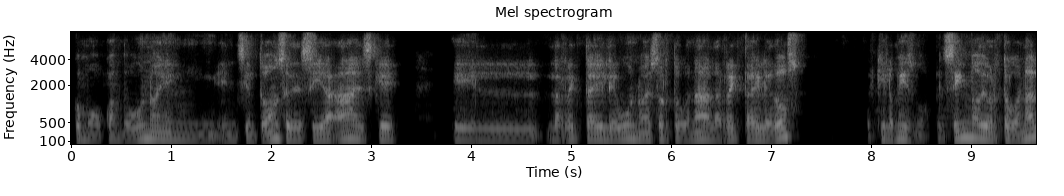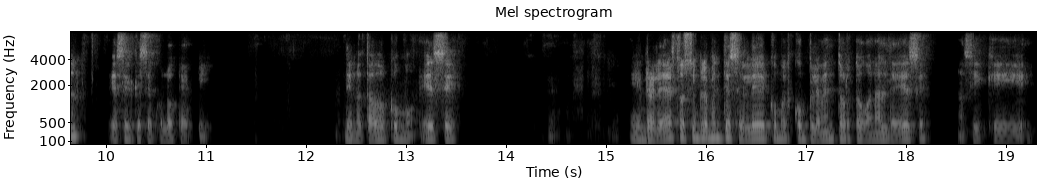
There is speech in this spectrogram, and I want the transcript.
como cuando uno en, en 111 decía, ah, es que la recta L1 es ortogonal a la recta L2, aquí lo mismo, el signo de ortogonal es el que se coloca aquí, denotado como S en realidad esto simplemente se lee como el complemento ortogonal de S, así que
